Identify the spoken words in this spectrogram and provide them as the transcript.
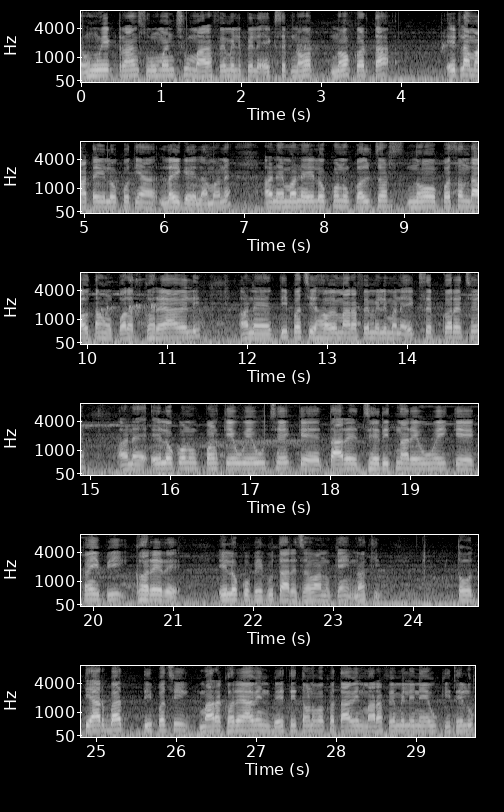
હું એક ટ્રાન્સ વુમન છું, મારા ફેમિલી પહેલાં એક્સેપ્ટ ન ન કરતા એટલા માટે એ લોકો ત્યાં લઈ ગયેલા મને અને મને એ લોકોનું કલ્ચર ન પસંદ આવતા હું પરત ઘરે આવેલી અને તે પછી હવે મારા ફેમિલી મને એક્સેપ્ટ કરે છે. અને એ લોકોનું પણ કેવું એવું છે કે તારે જે રીતના રહેવું હોય કે કંઈ બી ઘરે રહે, એ લોકો ભેગું તારે જવાનું ક્યાંય નથી. તો ત્યારબાદ તે પછી મારા ઘરે આવીને બેથી ત્રણ વખત આવીને મારા ફેમિલીને એવું કીધેલું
